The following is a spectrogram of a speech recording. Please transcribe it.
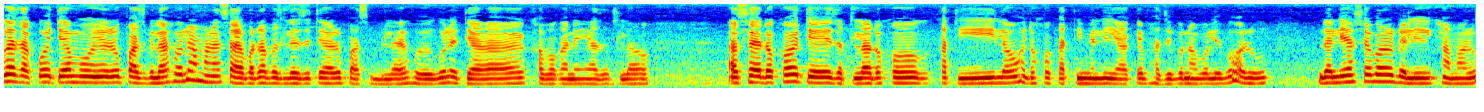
গাইজ আকৌ এতিয়া মই আৰু পাছবেলা হ'ল আৰু মানে চাৰে বাৰটা বাজিলে যেতিয়া আৰু পাছবেলা হৈ গ'ল এতিয়া খাবৰ কাৰণে এয়া জাতিলাও আছে এডোখৰ এতিয়া এই জাতিলাওডোখৰ কাটি লওঁ সেইডোখৰ কাটি মেলি ইয়াকে ভাজি বনাব লাগিব আৰু দালি আছে বাৰু দালি খাম আৰু।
